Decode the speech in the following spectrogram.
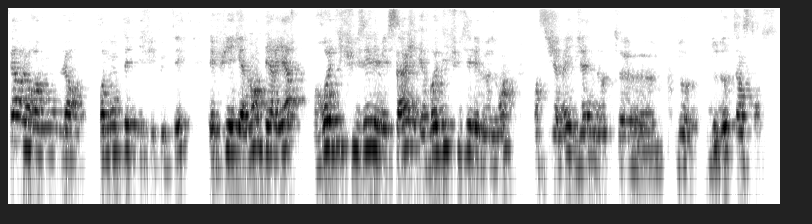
faire leur, leur remontée de difficultés, et puis également derrière rediffuser les messages et rediffuser les besoins si jamais ils viennent euh, d'autres instances.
